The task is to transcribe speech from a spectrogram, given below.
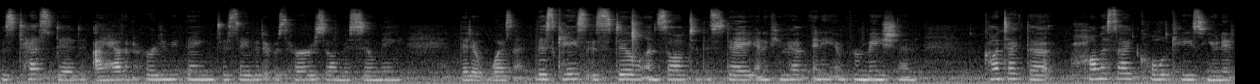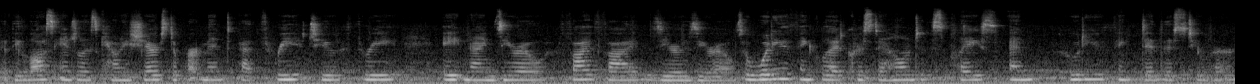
was tested. I haven't heard anything to say that it was her, so I'm assuming that it wasn't. This case is still unsolved to this day, and if you have any information, contact the Homicide Cold Case Unit at the Los Angeles County Sheriff's Department at 323 890 5500. So, what do you think led Christa Helm to this place, and who do you think did this to her?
